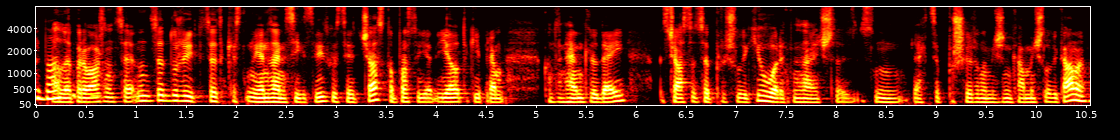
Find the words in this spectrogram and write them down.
Хіба? Але переважно це ну, це дуже це таке, ну я не знаю, наскільки це рідко, це часто, просто є є такий прям контингент людей. Часто це про чоловіки говорять, не знаю, чи це, ну, як це поширено між жінками і чоловіками.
